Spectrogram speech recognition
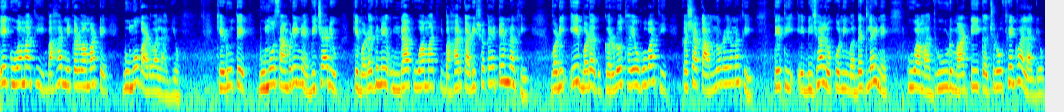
એ કૂવામાંથી બહાર નીકળવા માટે બૂમો પાડવા લાગ્યો. ખેડૂતે બૂમો સાંભળીને વિચાર્યું કે બળદને ઊંડા કૂવામાંથી બહાર કાઢી શકાય તેમ નથી. વળી એ બળદ ઘરડો થયો હોવાથી કશા કામનો રહ્યો નથી. તેથી એ બીજા લોકોની મદદ લઈને કૂવામાં ધૂળ, માટી, કચરો ફેંકવા લાગ્યો.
